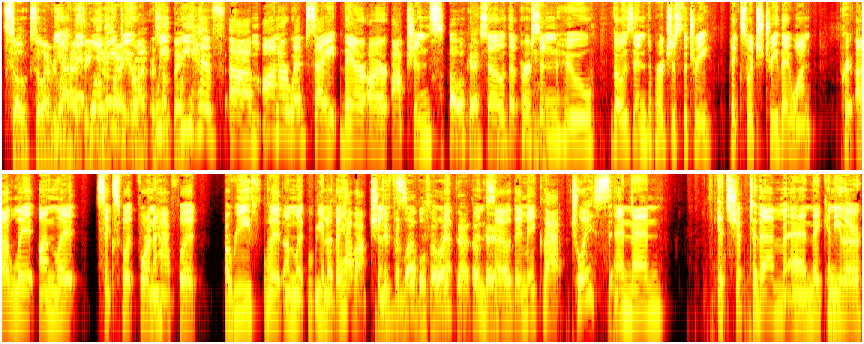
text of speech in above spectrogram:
So so everyone has they- a unified front or we, something. We have um, on our website there are options. oh, okay. So the person who goes in to purchase the tree picks which tree they want, uh, lit, unlit, six foot, four and a half foot, a wreath, lit, unlit. You know, they have options. Different levels. I like Yep. that. Okay. And so they make that choice, and then it's shipped to them, and they can either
